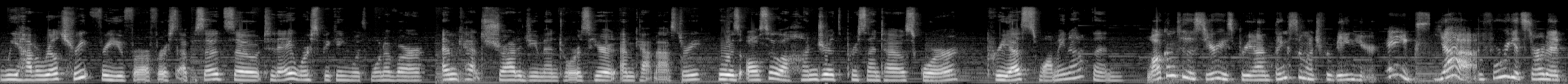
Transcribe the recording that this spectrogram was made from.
we have a real treat for you for our first episode. So today we're speaking with one of our MCAT strategy mentors here at MCAT Mastery, who is also a 100th percentile scorer, Priya Swaminathan. Welcome to the series, Priya, and thanks so much for being here. Thanks. Yeah, before we get started,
